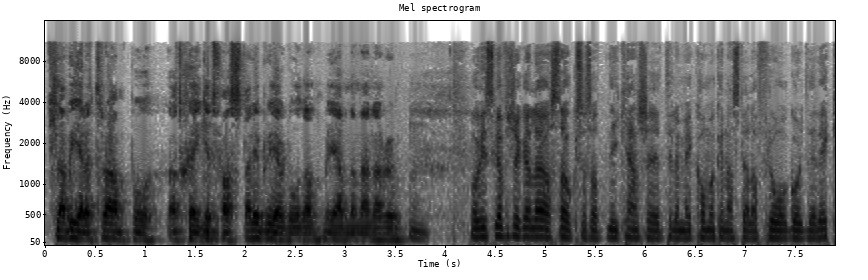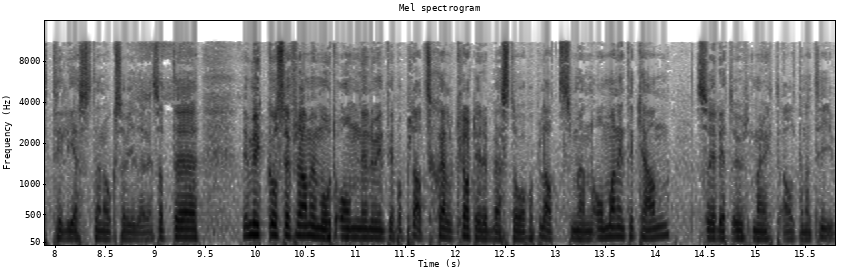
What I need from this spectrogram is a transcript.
klavertramp och att skägget fastnar i brevlådan med jämna mellanrum. Och vi ska försöka lösa också så att ni kanske till och med kommer kunna ställa frågor direkt till gästerna och så vidare. Så att, eh, det är mycket att se fram emot om ni nu inte är på plats. Självklart är det bäst att vara på plats, men om man inte kan så är det ett utmärkt alternativ.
